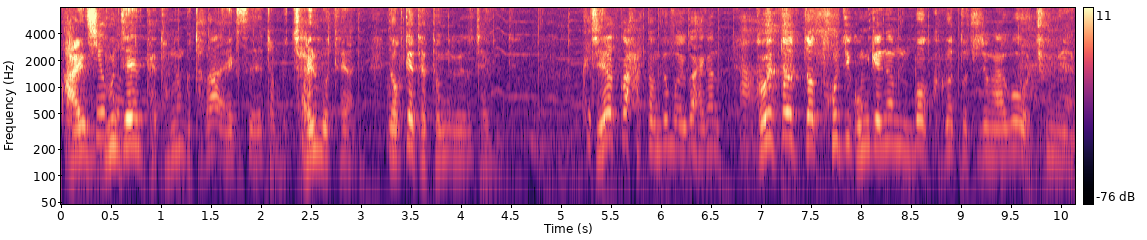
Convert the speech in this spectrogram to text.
아예 지역구- 문재인 대통령부터가 X에 전부 제일 못해야죠 역대 대통령에서 제일 못해 그- 지역구 활동도 뭐이고 하여간 아. 거기 또 저 토지 공개념 뭐 그것도 주장하고 추미애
